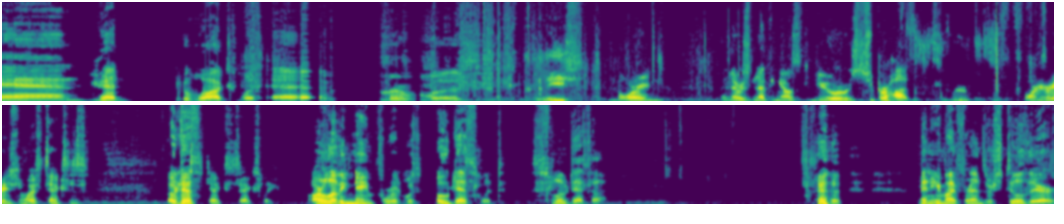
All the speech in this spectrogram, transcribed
and you had to watch whatever was least boring. And there was nothing else to do or it was super hot. We were born and raised in West Texas, Odessa, Texas, actually. Our loving name for it was Odesolate, Slow Deatha. Many of my friends are still there,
